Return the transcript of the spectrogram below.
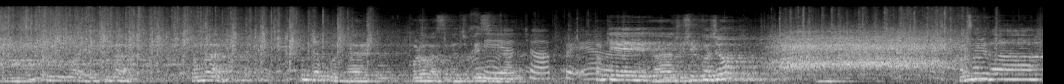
네, 스스로와 이렇게가 정말 손잡고 잘 좋겠습니다. Kasihan capek ya. 함께 가주실 거죠? 네. 감사합니다.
